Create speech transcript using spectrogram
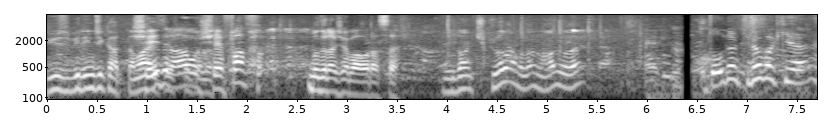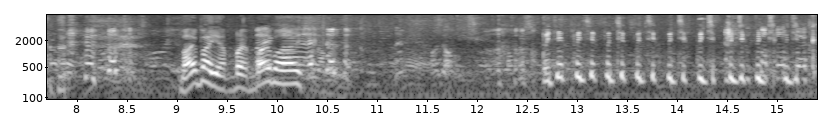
101. katta maalesef Şeydir ha o kapalı. şeffaf mıdır acaba orası? Buradan çıkıyorlar mı lan? Ne yapıyorlar? Tolga tipe bak ya. bay bay yap bay bay bay. Bıcık bıcık bıcık bıcık bıcık bıcık bıcık bıcık bıcık.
